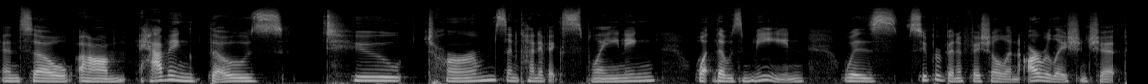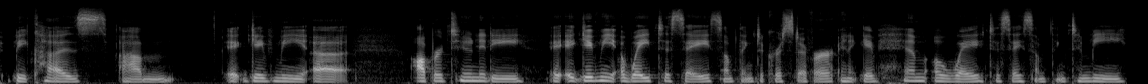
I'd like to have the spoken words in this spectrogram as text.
And so um, having those two terms and kind of explaining what those mean was super beneficial in our relationship because um, it gave me a opportunity it, it gave me a way to say something to christopher and it gave him a way to say something to me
